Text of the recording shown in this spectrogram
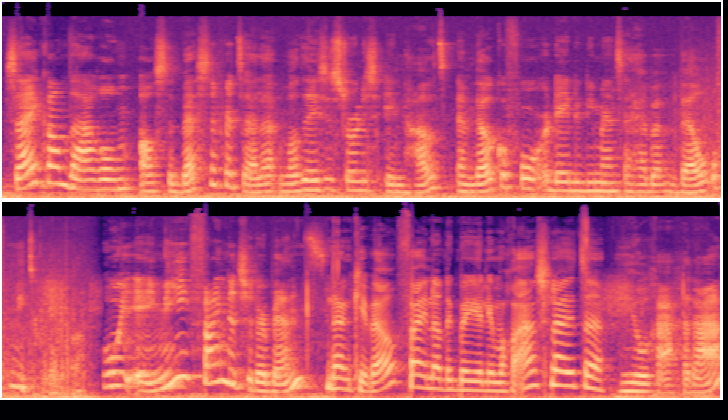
Zij kan daarom als de beste vertellen wat deze stoornis inhoudt en welke vooroordelen die mensen hebben wel of niet kloppen. Hoi Amy, fijn dat je er bent. Dankjewel, fijn dat ik bij jullie mag aansluiten. Heel graag gedaan.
